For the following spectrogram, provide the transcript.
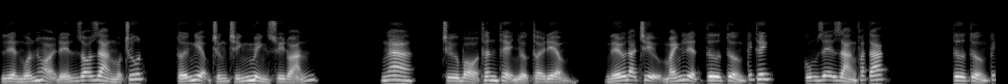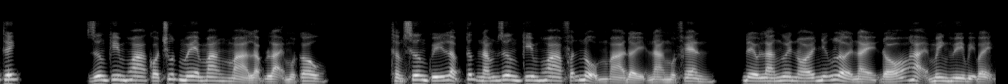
liền muốn hỏi đến rõ ràng một chút, tới nghiệm chứng chính mình suy đoán. Nga, trừ bỏ thân thể nhược thời điểm, nếu đã chịu mãnh liệt tư tưởng kích thích, cũng dễ dàng phát tác. Tư tưởng kích thích. Dương Kim Hoa có chút mê mang mà lặp lại một câu. Thẩm Sương Quý lập tức nắm Dương Kim Hoa phẫn nộ mà đẩy nàng một phen, đều là ngươi nói những lời này đó hại Minh Huy bị bệnh.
